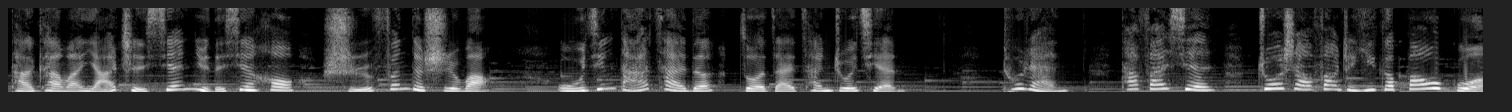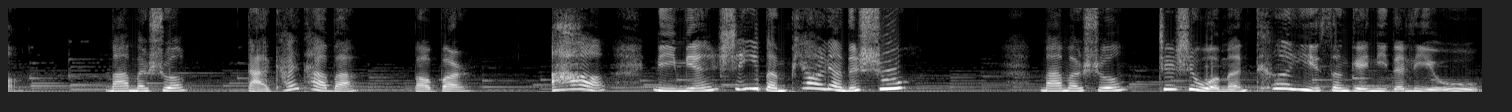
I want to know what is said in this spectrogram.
他看完牙齿仙女的信后，十分的失望，无精打采地坐在餐桌前。突然，他发现桌上放着一个包裹，妈妈说：“打开它吧，宝贝儿。”啊，里面是一本漂亮的书。妈妈说：“这是我们特意送给你的礼物。”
